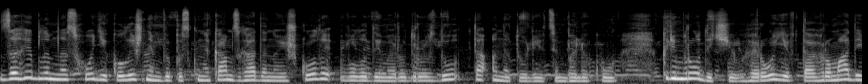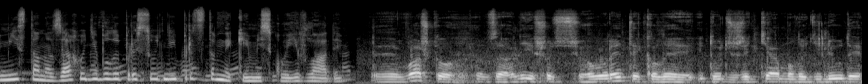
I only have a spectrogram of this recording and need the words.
загиблим на сході колишнім випускникам згаданої школи Володимиру Дрозду та Анатолію Цимбалюку. Крім родичів, героїв та громади міста, на заході були присутні представники міської влади. Е, Важко взагалі щось говорити, коли йдуть життя молоді люди.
